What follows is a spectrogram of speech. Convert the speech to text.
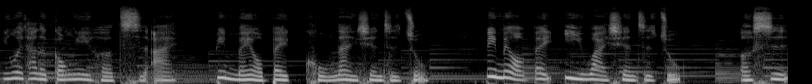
因为他的公义和慈爱并没有被苦难限制住，并没有被意外限制住。而是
